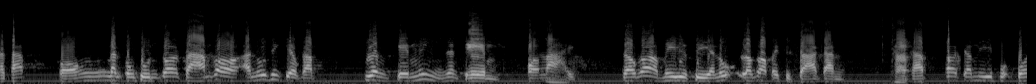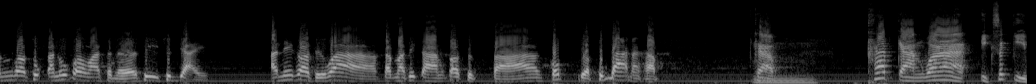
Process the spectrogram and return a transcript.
นะครับ ของนักลงทุนก็สามก็อนุที่เกี่ยวกับเรื่องเกมมิ่งเรื่องเกมออนไลน์เราก็มีอยู่สี่อนุแล้วก็ไปศึกษากันครับ นะครับก็จะมีผลก็ทุกอนุก็มาเสนอที่ชุดใหญ่ อันนี้ก็ถือว่ากรรมาธิการก็ศึกษาครบเกือบทุกด้านนะครับ ครับอืมคาดการณ์ว่าอีกสักกี่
